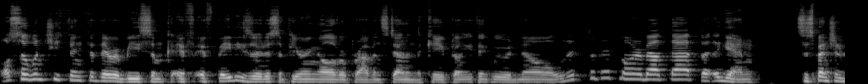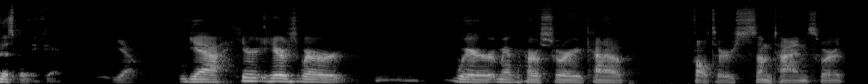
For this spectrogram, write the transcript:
Also, wouldn't you think that there would be some if if babies are disappearing all over Provincetown in the Cape? Don't you think we would know a little bit more about that? But again, suspension of disbelief here. Yeah, yeah. Here, here's where where American Horror Story kind of falters sometimes. Where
